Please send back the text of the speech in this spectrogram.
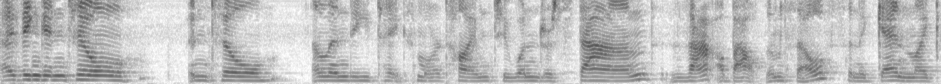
I think until until L&D takes more time to understand that about themselves, and again, like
